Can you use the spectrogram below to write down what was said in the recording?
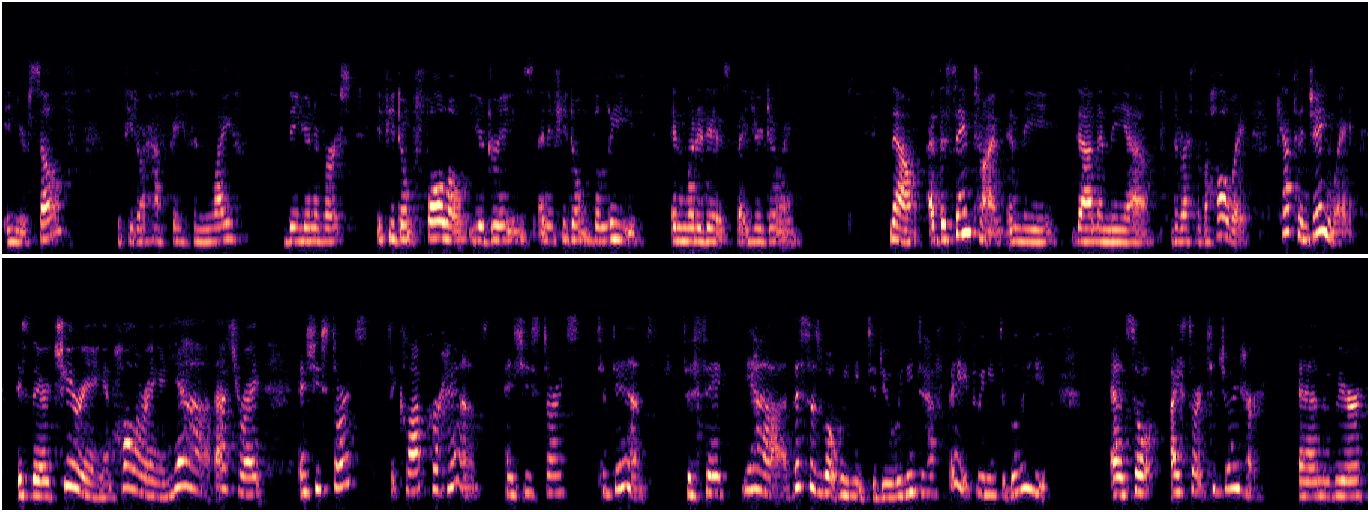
in yourself, if you don't have faith in life, the universe if you don't follow your dreams and if you don't believe in what it is that you're doing. Now, at the same time, in the down in the uh, the rest of the hallway, Captain Janeway is there cheering and hollering and yeah, that's right. And she starts to clap her hands and she starts to dance to say, yeah, this is what we need to do. We need to have faith. We need to believe. And so I start to join her, and we're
